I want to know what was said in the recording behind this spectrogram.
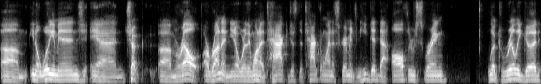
um, you know William Inge and Chuck uh, Morrell are running. You know where they want to attack, just attack the line of scrimmage, and he did that all through spring looked really good.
